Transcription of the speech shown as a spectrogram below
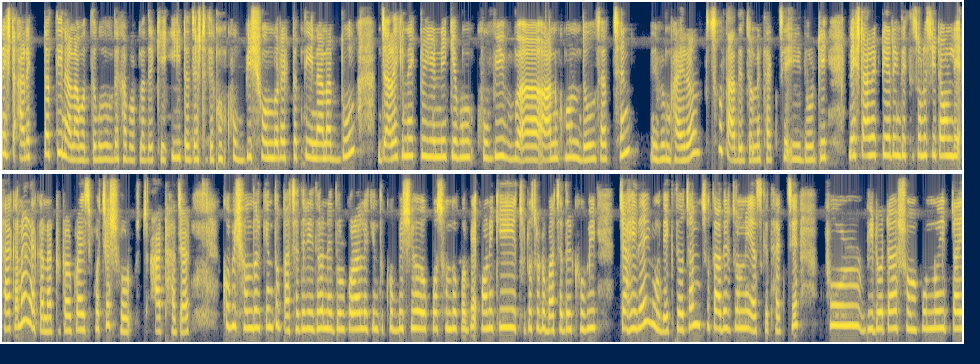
নেক্সট আরেকটা তিন আনা মধ্যে দেখাবো আপনাদেরকে। ইটা জাস্ট দেখুন, খুবই সুন্দর একটা তিন আনার দুল। যারা কিনা একটু ইউনিক এবং খুবই আনকমন দুল চাচ্ছেন এবং ভাইরাল সো তাদের জন্য থাকছে এই দোলটি। নেক্সট আরেকটা ইয়ারিং দেখতে চলেছি, এটা অনলি এক আনার এক আনার টোটাল প্রাইস পড়ছে আট হাজার। খুবই সুন্দর কিন্তু বাচ্চাদের এই ধরনের দোল করালে কিন্তু খুব বেশি পছন্দ করবে। অনেকেই ছোট ছোট বাচ্চাদের খুবই চাহিদা এবং দেখতেও চান সো তাদের জন্যই আজকে থাকছে। ফুল ভিডিওটা সম্পূর্ণটাই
